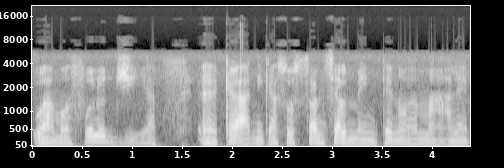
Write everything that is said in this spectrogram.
una morfologia eh, cranica sostanzialmente normale.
